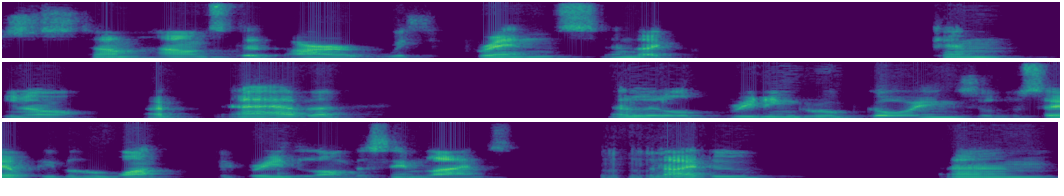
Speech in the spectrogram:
some hounds that are with friends, and I can, you know, I, I have a a little breeding group going, so to say, of people who want to breed along the same lines Mhm. that I do. Um,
